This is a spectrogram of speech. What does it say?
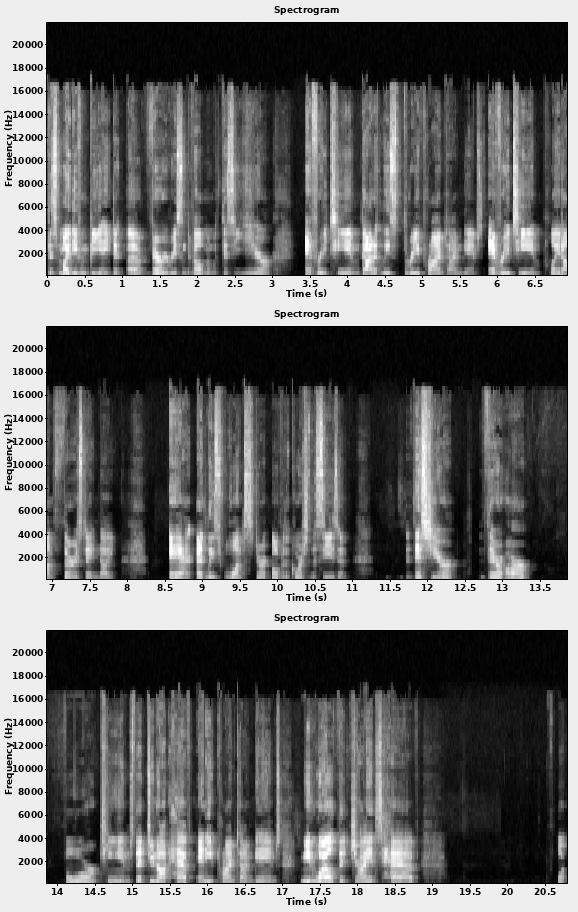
this might even be a, a very recent development with this year. Every team got at least three primetime games. Every team played on Thursday night, and at least once during, over the course of the season. This year, there are four teams that do not have any primetime games. Meanwhile, the Giants have what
